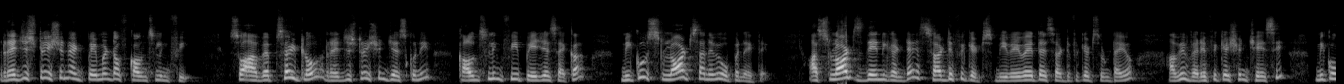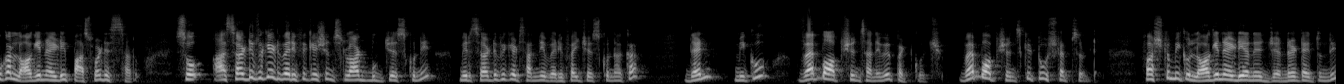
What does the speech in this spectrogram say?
registration and payment of counselling fee so ఆ వెబ్సైట్లో రిజిస్ట్రేషన్ చేసుకుని కౌన్సిలింగ్ ఫీ పే చేశాక మీకు స్లాట్స్ అనేవి ఓపెన్ అవుతాయి. ఆ స్లాట్స్ దేనికంటే సర్టిఫికెట్స్ మీవి ఏవైతే సర్టిఫికెట్స్ ఉంటాయో అవి వెరిఫికేషన్ చేసి మీకు ఒక లాగిన్ ఐడి పాస్వర్డ్ ఇస్తారు. సో ఆ సర్టిఫికేట్ వెరిఫికేషన్ స్లాట్ బుక్ చేసుకుని మీరు సర్టిఫికేట్స్ అన్నీ వెరిఫై చేసుకున్నాక దెన్ మీకు వెబ్ ఆప్షన్స్ అనేవి పెట్టుకోవచ్చు. వెబ్ ఆప్షన్స్కి టూ స్టెప్స్ ఉంటాయి. ఫస్ట్ మీకు లాగిన్ ఐడి అనేది జనరేట్ అవుతుంది.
